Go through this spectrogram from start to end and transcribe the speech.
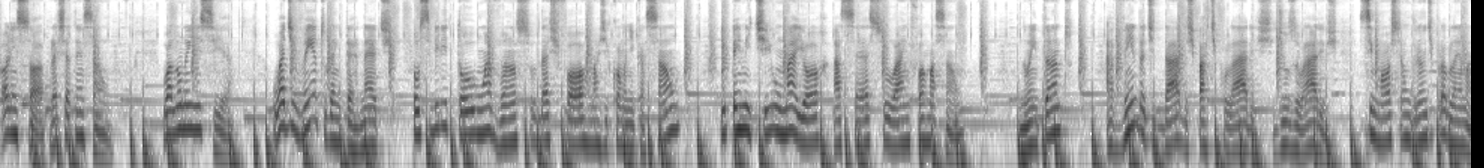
Olhem só, preste atenção. O aluno inicia. O advento da internet possibilitou um avanço das formas de comunicação e permitiu um maior acesso à informação. No entanto, a venda de dados particulares de usuários se mostra um grande problema.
